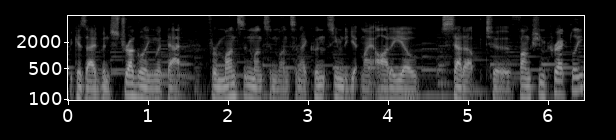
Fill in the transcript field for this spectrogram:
because I had been struggling with that for months and months and months and I couldn't seem to get my audio set up to function correctly.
